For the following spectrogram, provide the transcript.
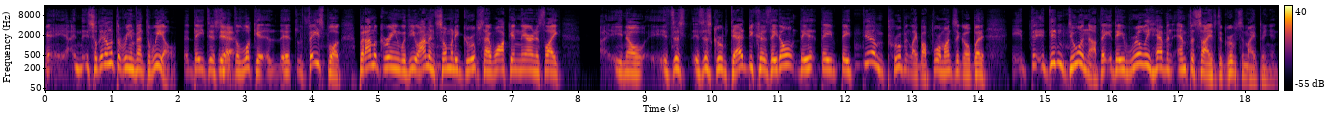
and so they don't have to reinvent the wheel. They just yeah. have to look at, at Facebook. But I'm agreeing with you. I'm in so many groups, and I walk in there, and it's like you know, is this is this group dead? Because they don't they they they did improvement like about four months ago, but it, it didn't do enough. They they really haven't emphasized the groups, in my opinion.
